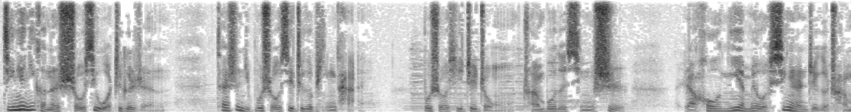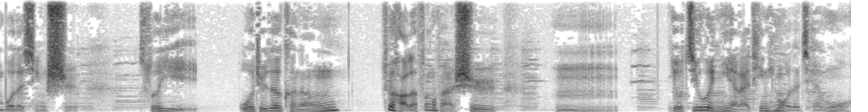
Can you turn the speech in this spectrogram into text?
今天你可能熟悉我这个人，但是你不熟悉这个平台，不熟悉这种传播的形式，然后你也没有信任这个传播的形式，所以我觉得可能最好的方法是，嗯，有机会你也来听听我的节目，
